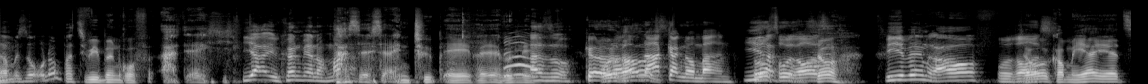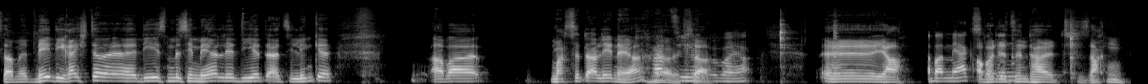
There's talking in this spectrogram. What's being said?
da müssen auch noch ein paar Zwiebeln drauf. Ach, ey, Ja, können wir noch machen. das ist ein Typ, ey, wirklich. Also, können wir noch im Nachgang noch machen. Hier. Los, hol raus. So, Zwiebeln rauf. Hol so, raus. komm her jetzt damit. Nee, die rechte, äh, die ist ein bisschen mehr lediert als die linke. Aber machst du das alleine, ja? Macht ja, Zwiebeln klar. rüber, ja. Äh, ja, Aber merkst aber du, das denn, sind halt Sachen.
